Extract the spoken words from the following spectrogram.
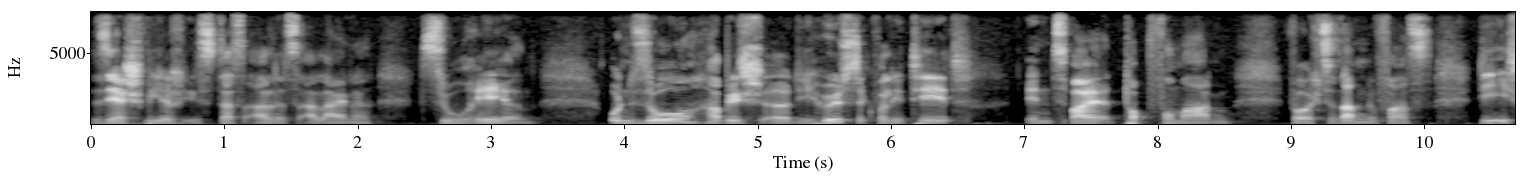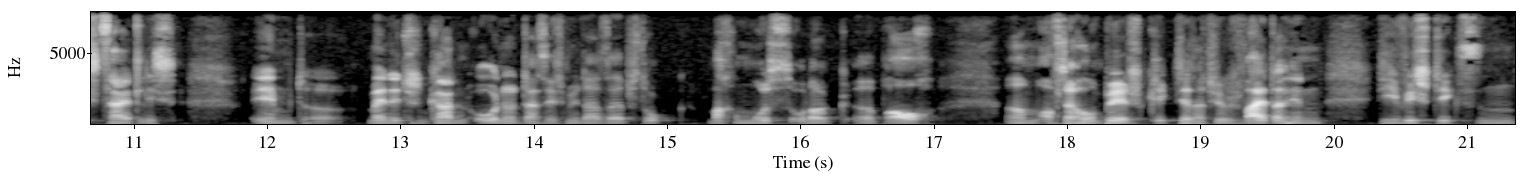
sehr schwierig ist, das alles alleine zu regeln. Und so habe ich äh, die höchste Qualität in zwei Top-Formaten für euch zusammengefasst, die ich zeitlich eben äh, managen kann, ohne dass ich mir da selbst Druck machen muss oder äh, brauche. Ähm, auf der Homepage kriegt ihr natürlich weiterhin die wichtigsten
